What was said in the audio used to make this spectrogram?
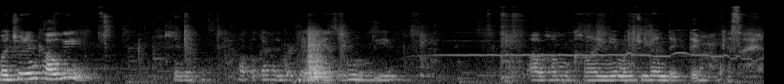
मंचूरियन खाओगी? ये देखो। पापा का हेलमेट ले ऐसे घूमती है। अब हम खाएँगे, मंचूरियन देखते हैं कैसा है।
